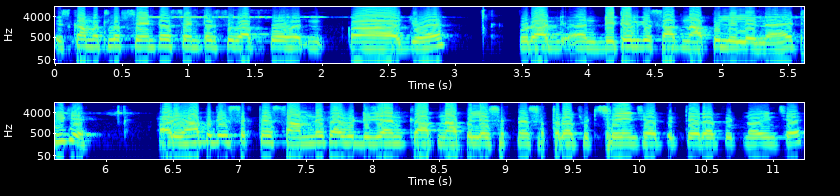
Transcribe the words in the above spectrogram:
इसका मतलब सेंटर सेंटर से आपको जो है, पूरा डिटेल के साथ नापी ले लेना है, ठीक है? और यहाँ पे देख सकते हैं, सामने का भी डिज़ाइन का आप नापे ले सकते हैं, सत्रह फीट छह इंच है, फिर तेरह फीट नौ इंच है।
